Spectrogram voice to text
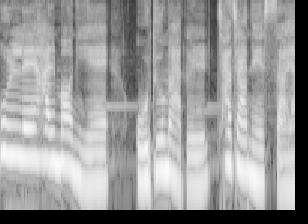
홀레 할머니의 오두막을 찾아냈어요.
